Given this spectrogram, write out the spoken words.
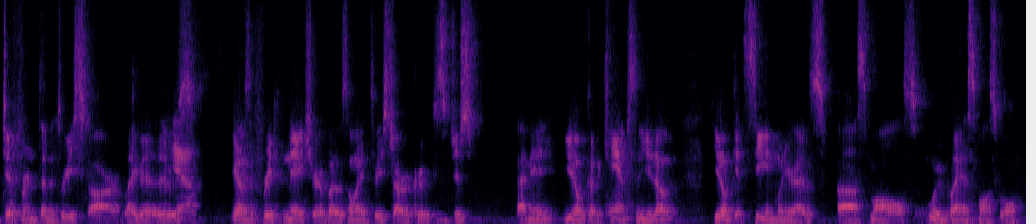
different than a three star. Like it was, yeah. He was a freak of nature, but it was only a three star recruit because just, I mean, you don't go to camps and you don't, you don't get seen when you're at uh, smalls when you're playing a small school.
